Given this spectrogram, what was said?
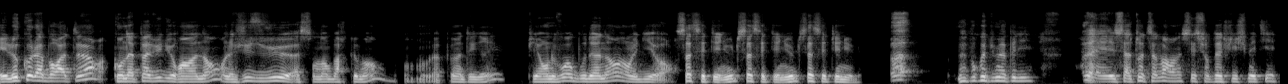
Et le collaborateur qu'on n'a pas vu durant un an, on l'a juste vu à son embarquement, on l'a peu intégré, puis on le voit au bout d'un an, on lui dit, oh, ça c'était nul, ça c'était nul, ça c'était nul. Ah, mais pourquoi tu m'as pas dit? C'est à toi de savoir, hein, c'est sur ta fiche métier.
